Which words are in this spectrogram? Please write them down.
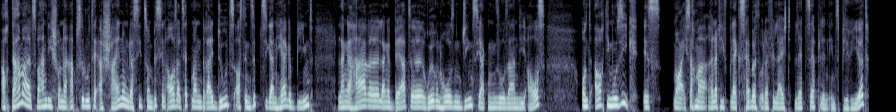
Auch damals waren die schon eine absolute Erscheinung. Das sieht so ein bisschen aus, als hätte man drei Dudes aus den 70ern hergebeamt. Lange Haare, lange Bärte, Röhrenhosen, Jeansjacken, so sahen die aus. Und auch die Musik ist, ich sag mal, relativ Black Sabbath oder vielleicht Led Zeppelin inspiriert.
